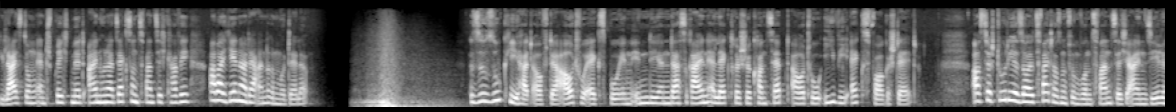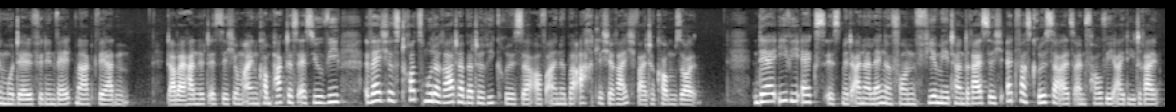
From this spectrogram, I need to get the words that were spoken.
Die Leistung entspricht mit 126 kW aber jener der anderen Modelle. Suzuki hat auf der Auto Expo in Indien das rein elektrische Konzeptauto EVX vorgestellt. Aus der Studie soll 2025 ein Serienmodell für den Weltmarkt werden. Dabei handelt es sich um ein kompaktes SUV, welches trotz moderater Batteriegröße auf eine beachtliche Reichweite kommen soll. Der EVX ist mit einer Länge von 4,30 Metern etwas größer als ein VW ID3.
